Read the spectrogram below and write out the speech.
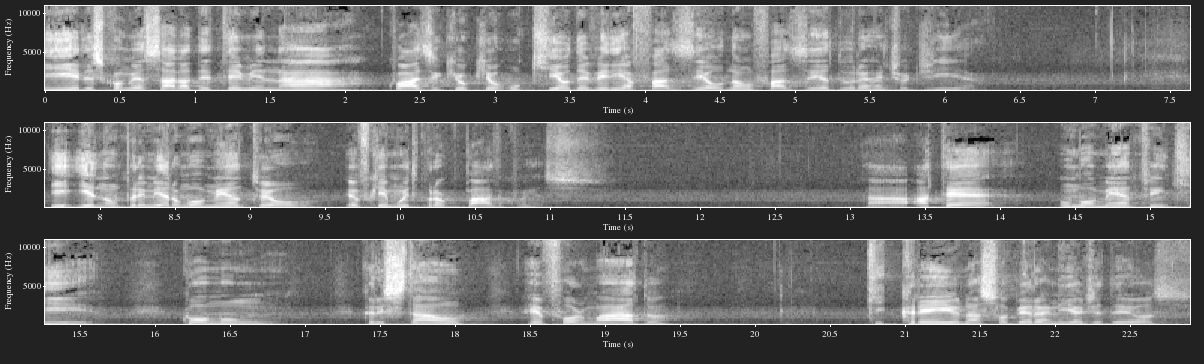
E eles começaram a determinar quase que o que eu, o que eu deveria fazer ou não fazer durante o dia. E, e num primeiro momento eu, eu fiquei muito preocupado com isso. Ah, até um momento em que, como um cristão reformado, que creio na soberania de Deus,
